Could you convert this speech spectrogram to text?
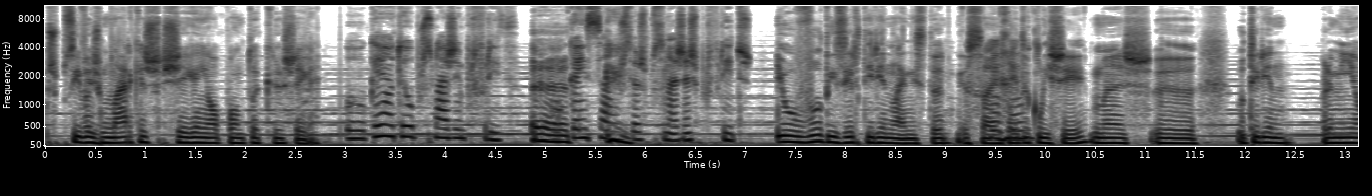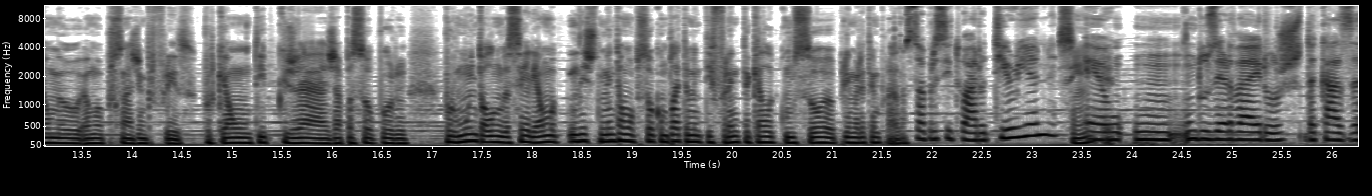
os possíveis monarcas cheguem ao ponto a que cheguem. O- Quem é o teu personagem preferido? Uh, Ou quem são os teus personagens preferidos? Eu vou dizer Tyrion Lannister, eu sei, rei do clichê, mas eh, o Tyrion para mim é o, meu, é o meu personagem preferido, porque é um tipo que já, já passou por, por muito ao longo da série. É uma, neste momento é uma pessoa completamente diferente daquela que começou a primeira temporada. Só para situar, o Tyrion Sim, é é- um, um dos herdeiros da casa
